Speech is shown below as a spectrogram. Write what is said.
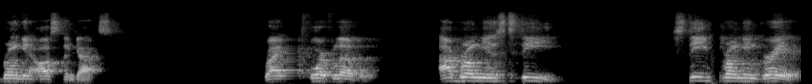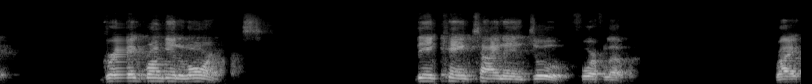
brought in Austin Gotts. Right, fourth level. I brought in Steve. Steve brought in Greg. Greg brought in Lawrence. Then came Chyna and Jewel, fourth level. Right?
